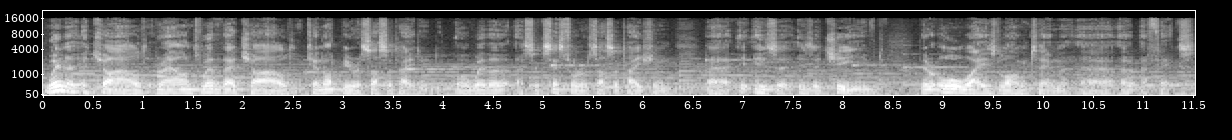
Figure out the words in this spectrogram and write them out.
When a child drowns, whether that child cannot be resuscitated or whether a successful resuscitation uh, is, uh, is achieved, there are always long-term uh, effects.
